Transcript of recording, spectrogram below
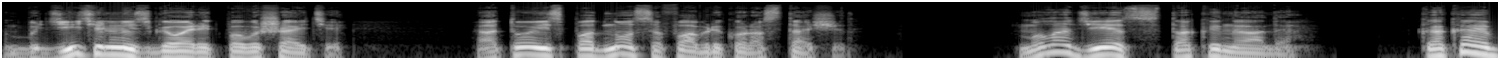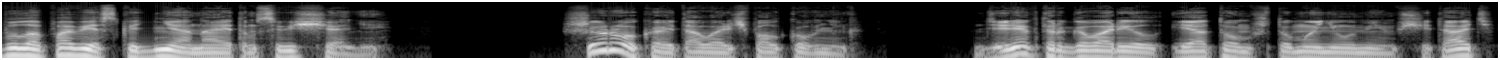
Бдительность, говорит, повышайте, а то из-под носа фабрику растащит. Молодец, так и надо. Какая была повестка дня на этом совещании? Широкая, товарищ полковник. Директор говорил и о том, что мы не умеем считать,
